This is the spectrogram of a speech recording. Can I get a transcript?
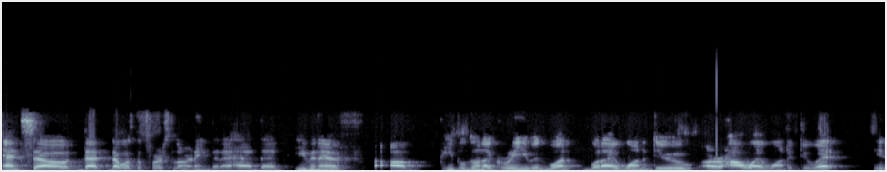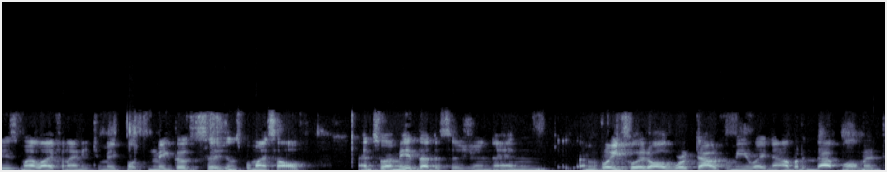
And so that that was the first learning that I had. That even if uh, people don't agree with what what I want to do or how I want to do it, it is my life, and I need to make make those decisions for myself and so I made that decision, and I'm grateful it all worked out for me right now. But in that moment,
